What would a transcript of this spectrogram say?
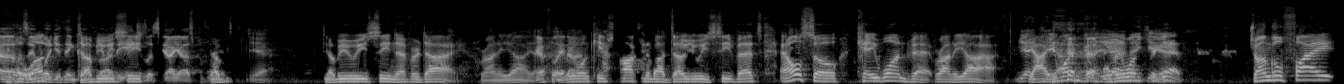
Uh, You know Jose, what? what do you think of uh, the WEC ageless Yahya's performance? Yeah. WEC never die, Rani Yahya. Definitely not. Everyone keeps talking about WEC vets, and also K1 vet Rani Yahya. Yeah, K1 vet, yeah, Everyone thank you, forget. Jungle Fight,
